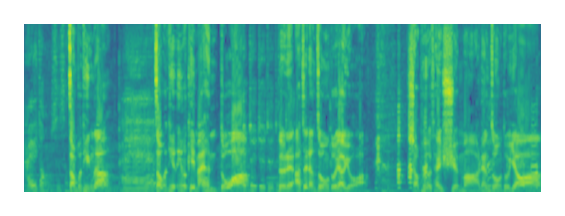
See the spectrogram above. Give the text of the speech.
还有一种是什么？涨不停的。哎，涨不停的，因为可以买很多啊。对对对对对啊，这两种我都要有啊。小朋友才选嘛，两种我都要啊。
